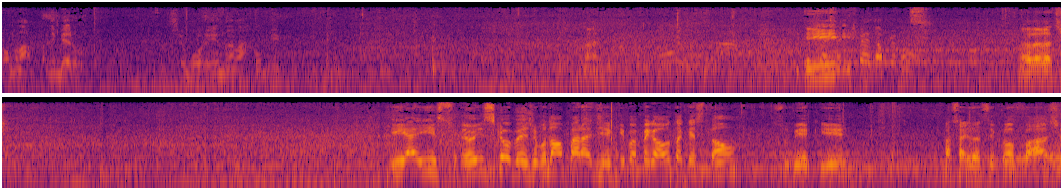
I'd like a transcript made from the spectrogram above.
Vamos lá, liberou. Se eu morrer não é mais comigo. Né? E. Galera, e é isso, é isso que eu vejo. Eu vou dar uma paradinha aqui para pegar outra questão, subir aqui, para sair da ciclofaixa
